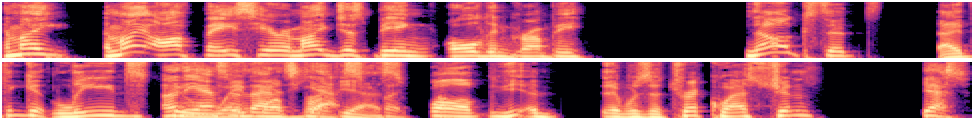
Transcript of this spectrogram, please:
Am I am I off base here? Am I just being old and grumpy? No, because. I think it leads to oh, the answer to that is pro- yes. yes. but- well, it was a trick question. yes.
